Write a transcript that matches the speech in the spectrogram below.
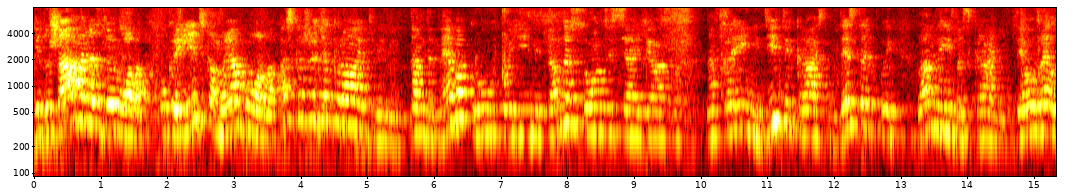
І душа в мене здорова, українська моя мова. А скажи, де край твій? Там, де небо круг поїде, там, де сонце сяє ясно. На Вкраїні діти красні, де степи, лани безкрайні, де орел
